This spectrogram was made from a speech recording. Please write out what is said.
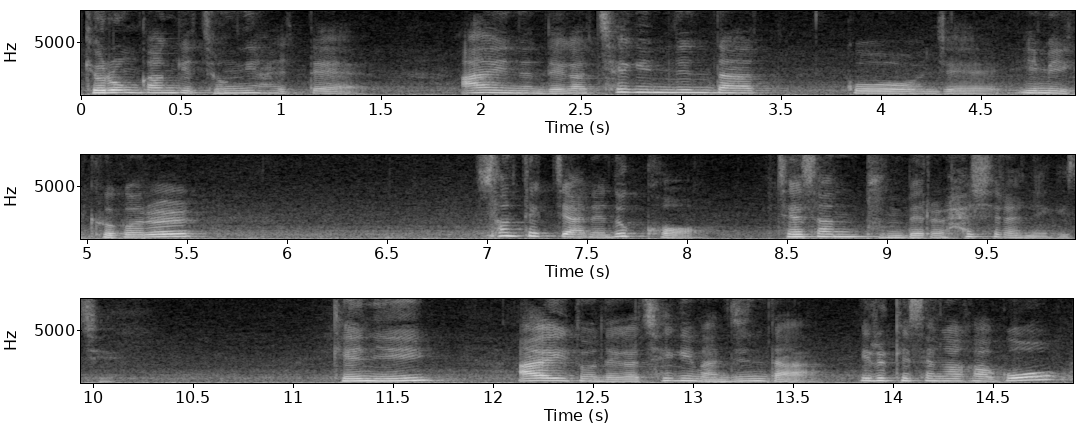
결혼 관계 정리할 때 아이는 내가 책임진다고 이제 이미 그거를 선택지 안에 넣고 재산 분배를 하시라는 얘기지. 괜히 아이도 내가 책임 안 진다 이렇게 생각하고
